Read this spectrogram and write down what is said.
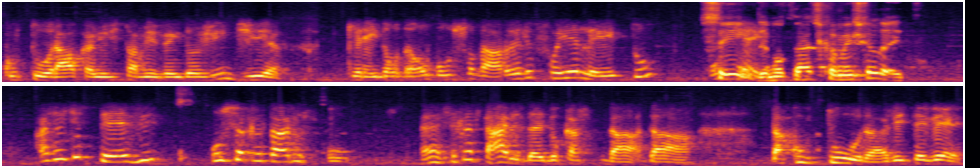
cultural que a gente está vivendo hoje em dia. Querendo ou não, o Bolsonaro ele foi eleito. Sim, okay. democraticamente eleito. A gente teve o secretário, o é, secretários da, educação, da, da, da cultura. A gente teve,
